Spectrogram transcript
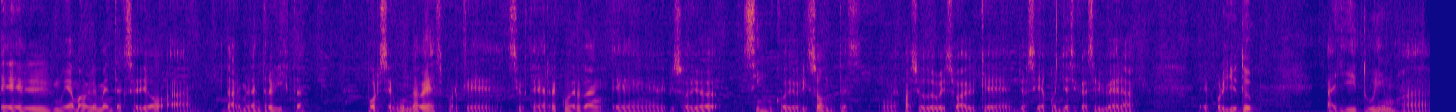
él muy amablemente accedió a darme la entrevista por segunda vez, porque si ustedes recuerdan, en el episodio 5 de Horizontes, un espacio audiovisual que yo hacía con Jessica Silvera eh, por YouTube, allí tuvimos a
